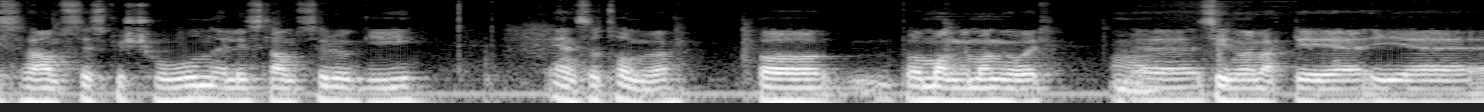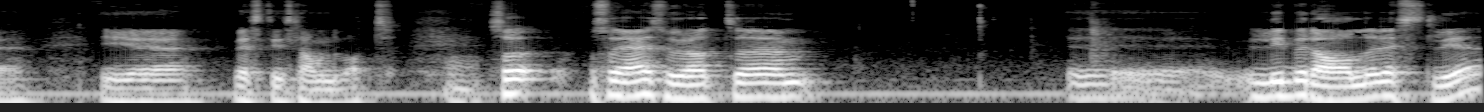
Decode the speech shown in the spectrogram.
islamsk diskusjon eller islamsk teologi eneste tomme på, på mange, mange år. Mm. Eh, siden han har vært i, i, i eh, vestlig islamdebatt. Mm. Så, så jeg tror at eh, eh, liberale vestlige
